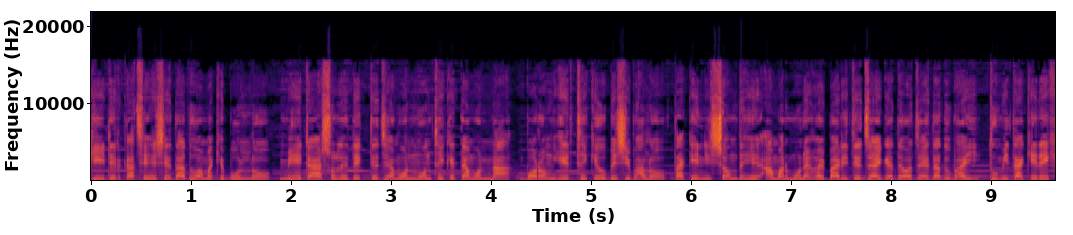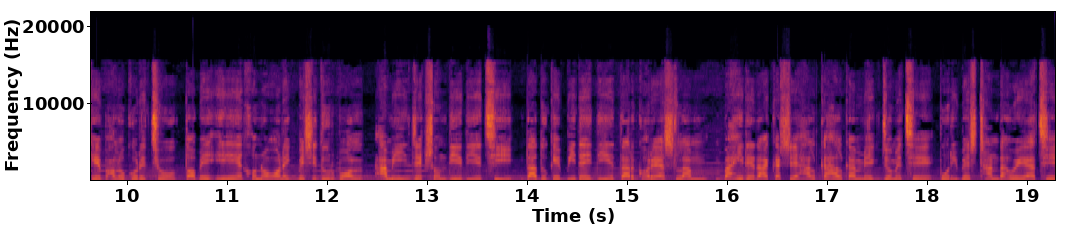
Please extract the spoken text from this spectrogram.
গেটের কাছে এসে দাদু আমাকে বলল, মেয়েটা আসলে দেখতে যেমন মন থেকে তেমন না, বরং এর থেকেও বেশি ভালো। তাকে নিঃসন্দেহে আমার মনে হয় বাড়িতে জায়গা দেওয়া যায়, দাদু ভাই। তুমি তাকে রেখে ভালো করেছ, তবে এ এখনও অনেক বেশি দুর্বল। আমি ইঞ্জেকশন দিয়ে দিয়েছি। দাদুকে বিদায় দিয়ে তার ঘরে আসলাম। বাহিরের আকাশে হালকা হালকা মেঘ জমেছে। পরিবেশ ঠান্ডা হয়ে আছে।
